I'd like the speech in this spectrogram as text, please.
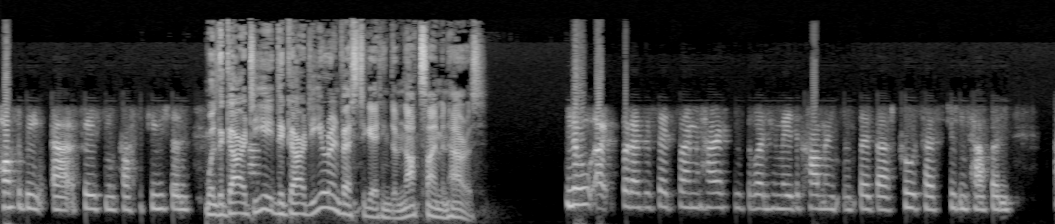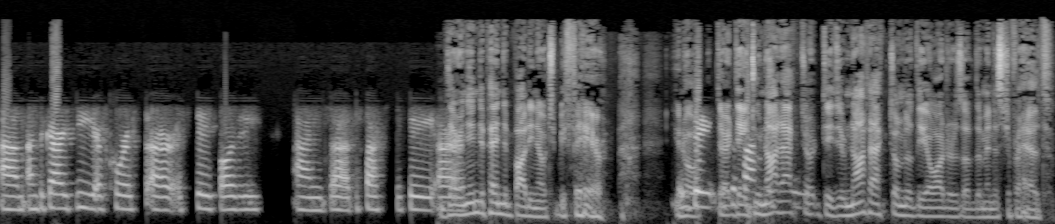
possibly uh, facing prosecution. Well, the Gardaí, the Gardaí are investigating them, not Simon Harris. No, I, but as I said, Simon Harris was the one who made the comments and said that protests shouldn't happen. Um, and the Gardaí, of course, are a state body, and uh, the fact that they are they're an independent body. Now, to be fair, you know, they, the they do not act. They do not act under the orders of the Minister for Health.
